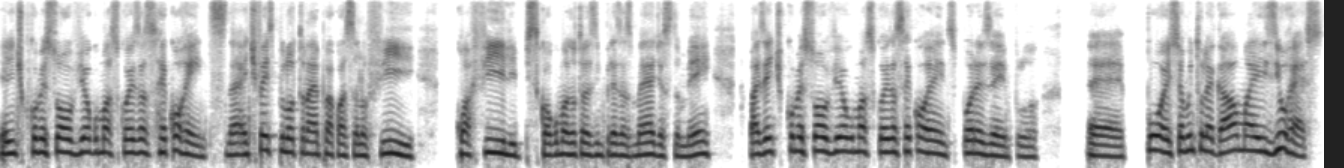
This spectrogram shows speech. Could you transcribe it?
E a gente começou a ouvir algumas coisas recorrentes, né? A gente fez piloto na época com a Sanofi, com a Philips, com algumas outras empresas médias também. Mas a gente começou a ouvir algumas coisas recorrentes. Por exemplo, é, pô, isso é muito legal, mas e o resto?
